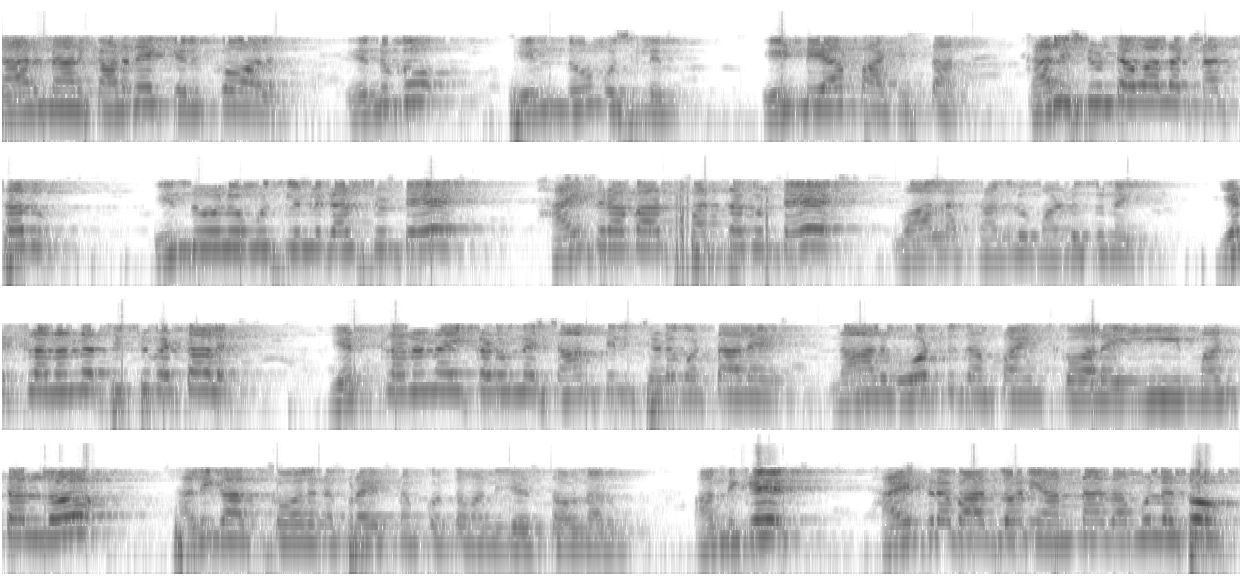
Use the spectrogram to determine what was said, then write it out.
చార్మినార్ కాడనే గెలుపుకోవాలి. ఎందుకు? హిందూ ముస్లిం ఇండియా పాకిస్తాన్. కలిసి ఉంటే వాళ్ళకి నచ్చదు. హిందువులు ముస్లింలు కలిసి ఉంటే హైదరాబాద్ పచ్చగుంటే వాళ్ళ కళ్ళు మండుతున్నాయి. ఎట్లనన్నా చిచ్చు పెట్టాలి. ఎట్లనన్నా ఇక్కడ ఉన్న శాంతిని చెడగొట్టాలి. నాలుగు ఓట్లు సంపాదించుకోవాలి. ఈ మంటల్లో చలిగాసుకోవాలనే ప్రయత్నం కొంతమంది చేస్తా ఉన్నారు. అందుకే హైదరాబాద్లోని అన్నదమ్ములతో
